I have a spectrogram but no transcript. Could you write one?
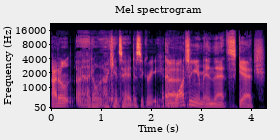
I don't, I don't, I can't say I disagree. And Uh, watching him in that sketch,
